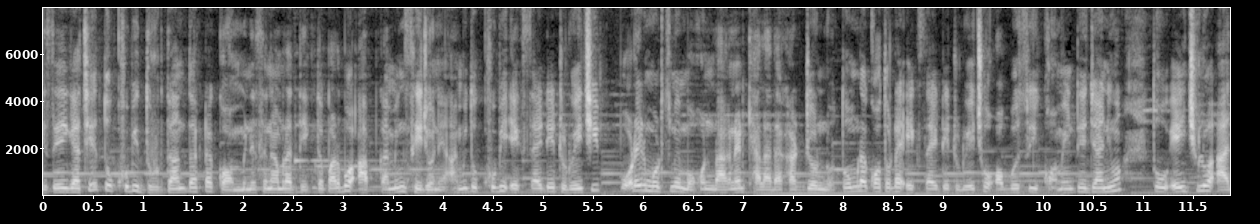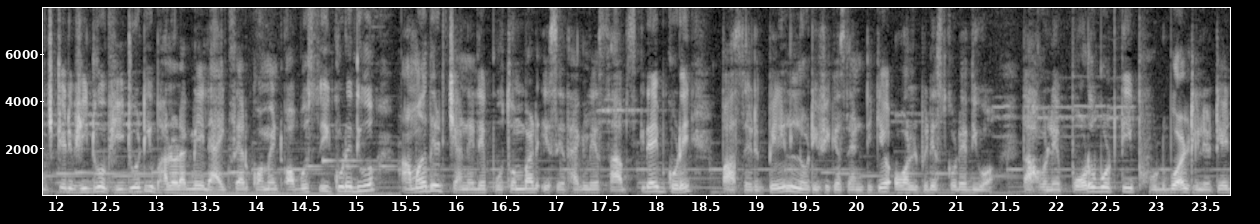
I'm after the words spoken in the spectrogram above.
এসেই গেছে, তো খুবই দুর্দান্ত একটা কম্বিনেশন আমরা দেখতে পারব আপকামিং সিজনে আমি তো খুবই এক্সাইটেড রয়েছি, পরের মরশুমে মোহনবাগানের খেলা দেখার জন্য। তোমরা কতটা এক্সাইটেড রয়েছো অবশ্যই কমেন্টে জানিও। তো এই ছিল আজকের ভিডিও ভিডিওটি ভালো লাগলে লাইক শেয়ার কমেন্ট অবশ্যই করে দিও। আমাদের চ্যানেলে প্রথমবার এসে থাকলে সাবস্ক্রাইব করে পাশের বেল নোটিফিকেশানটিকে অল প্রেস করে দিও। তাহলে পরবর্তী ফুটবল রিলেটেড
